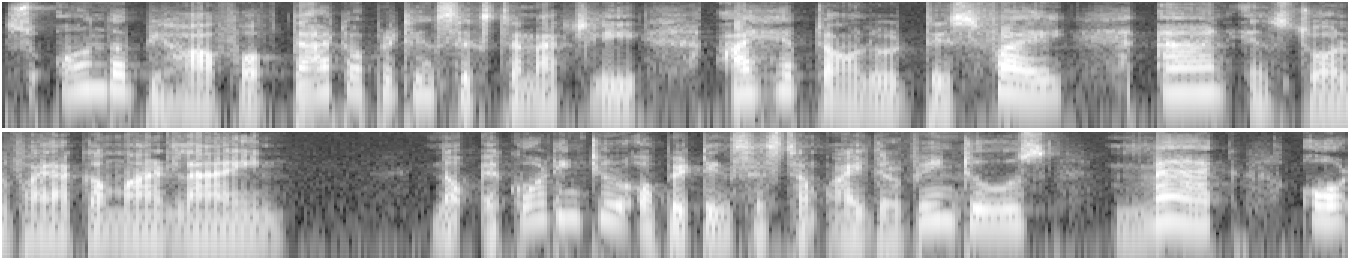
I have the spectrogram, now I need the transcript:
so on the behalf of that operating system actually I have downloaded this file and installed via command line. Now according to your operating system either Windows, Mac or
